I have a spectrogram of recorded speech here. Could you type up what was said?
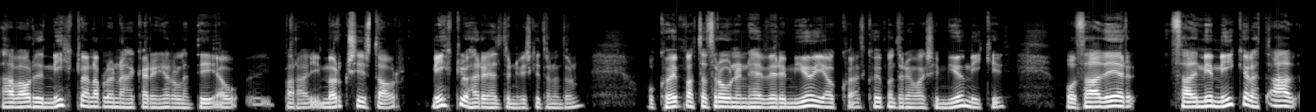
það hafa orðið mikla naflunahækkanir hér á landi á, bara í mörg síðust ár, miklu herri heldur en í viðskiptalandunum og kaupmántathróunin hefur verið mjög jákvæð, kaupmántur hefur vaksið mjög mikið og það er, það er mjög mikilvægt að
